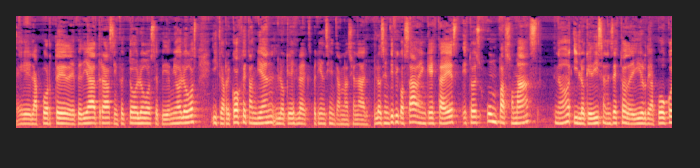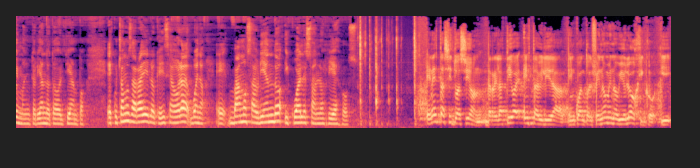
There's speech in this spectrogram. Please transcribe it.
eh, el aporte de pediatras, infectólogos, epidemiólogos y que recoge también lo que es la experiencia internacional. Los científicos saben que esta es, esto es un paso más ¿no? Y lo que dicen es esto de ir de a poco y monitoreando todo el tiempo. Escuchamos a Ray lo que dice ahora, bueno, eh, vamos abriendo y cuáles son los riesgos. En esta situación de relativa estabilidad en cuanto al fenómeno biológico y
